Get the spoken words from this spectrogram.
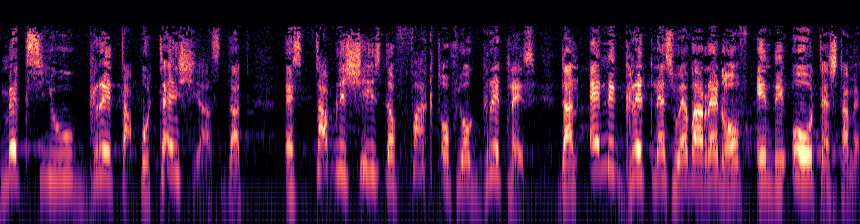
makes you greater potentials that establishes the fact of your greatness than any greatness you ever read of in the Old Testament.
